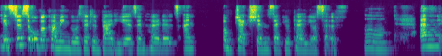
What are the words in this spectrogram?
it's just overcoming those little barriers and hurdles and objections that you tell yourself. Mm. And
